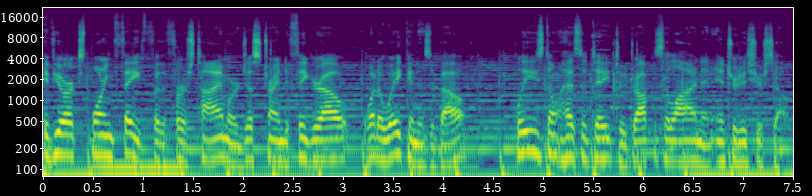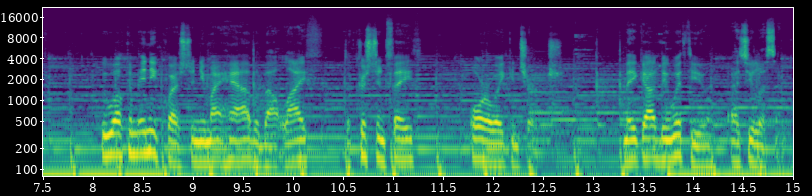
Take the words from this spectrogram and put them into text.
If you are exploring faith for the first time or just trying to figure out what Awaken is about, please don't hesitate to drop us a line and introduce yourself. We welcome any question you might have about life, the Christian faith, or Awaken Church. May God be with you as you listen.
